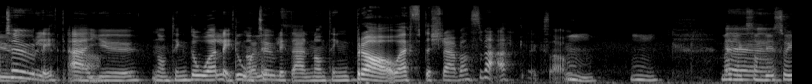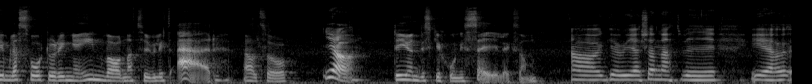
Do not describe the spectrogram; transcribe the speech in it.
ju- onaturligt är Ja. ju någonting dåligt. Dåligt. naturligt är någonting bra och eftersträvansvärt. Liksom. Mm, mm. Men liksom, Eh. det är så himla svårt att ringa in vad naturligt är. Alltså, Ja. det är ju en diskussion i sig liksom. Ja, gud, jag känner att vi är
